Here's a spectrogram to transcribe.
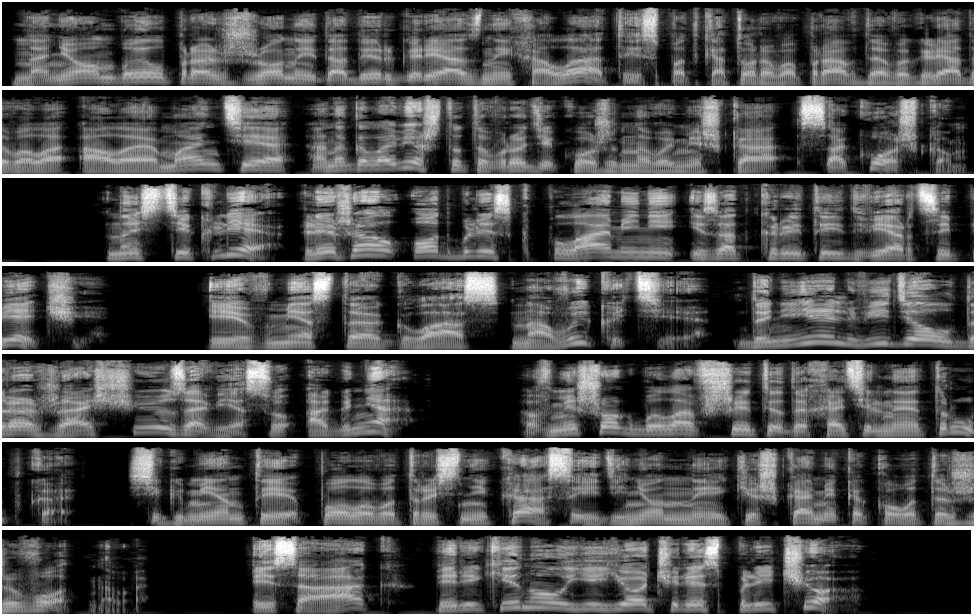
На нем был прожженный до дыр грязный халат, из-под которого, правда, выглядывала алая мантия, а на голове что-то вроде кожаного мешка с окошком – на стекле лежал отблеск пламени из открытой дверцы печи. И вместо глаз на выкате Даниэль видел дрожащую завесу огня. В мешок была вшита дыхательная трубка, сегменты полого тростника, соединенные кишками какого-то животного. Исаак перекинул ее через плечо.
